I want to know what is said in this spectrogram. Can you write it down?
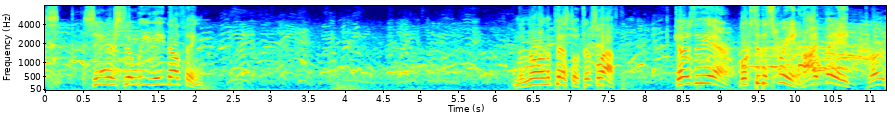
S- seniors still lead 8 0. And then Miller on the pistol, trips left. Goes to the air, looks to the screen, high fade. Throw.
